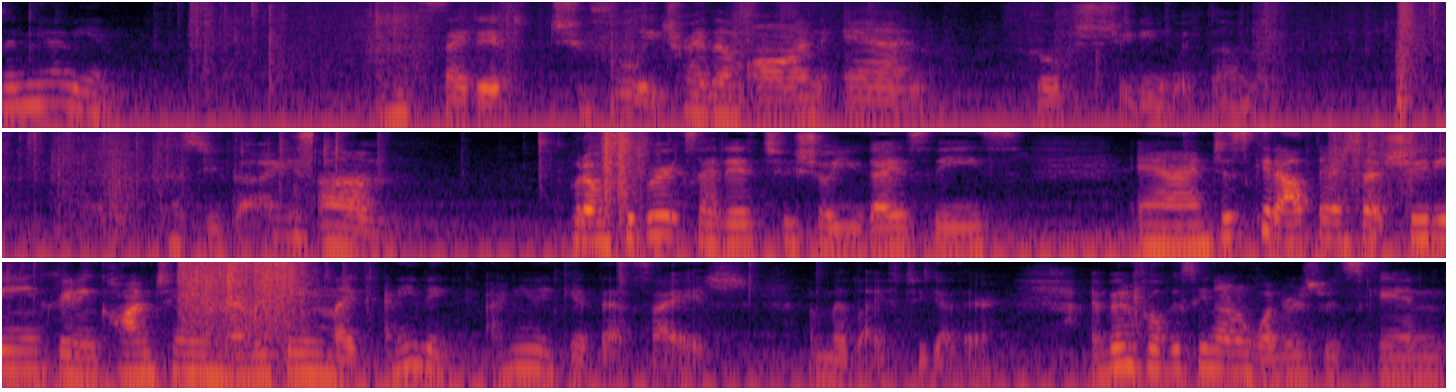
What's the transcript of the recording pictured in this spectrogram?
Mira bien. I'm excited to fully try them on and go shooting with them because you guys um but i'm super excited to show you guys these and just get out there and start shooting creating content and everything like i need to i need to get that side of my life together i've been focusing on wonders with skin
